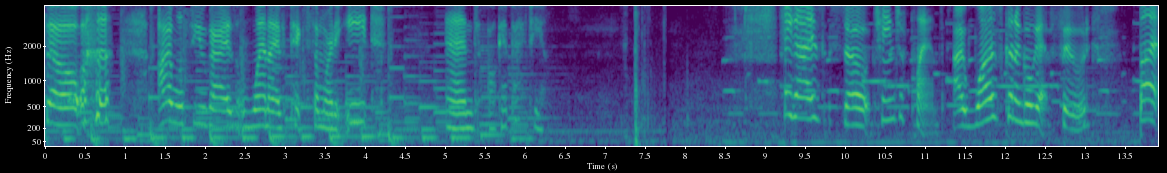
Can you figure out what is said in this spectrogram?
So I will see you guys when I've picked somewhere to eat and I'll get back to you. Hey guys, so change of plans. I was gonna go get food, but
